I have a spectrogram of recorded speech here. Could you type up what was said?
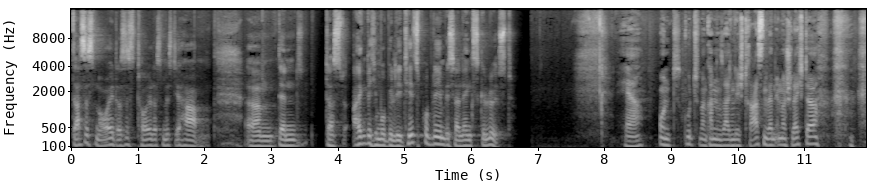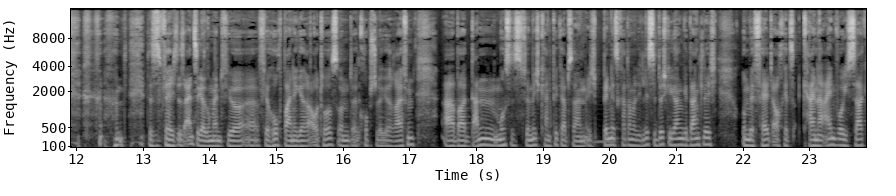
das ist neu, das ist toll, das müsst ihr haben. Ähm, denn das eigentliche Mobilitätsproblem ist ja längst gelöst. Ja, und gut, man kann sagen, die Straßen werden immer schlechter. und das ist vielleicht das einzige Argument für, äh, für hochbeinigere Autos und äh, grobstellige Reifen. Aber dann muss es für mich kein Pickup sein. Ich bin jetzt gerade mal die Liste durchgegangen gedanklich und mir fällt auch jetzt keiner ein, wo ich sage,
